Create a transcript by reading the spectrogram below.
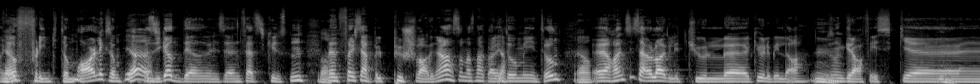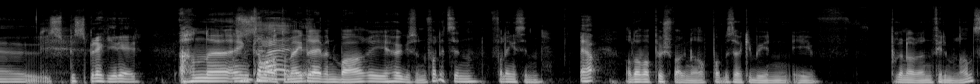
er Ja. jo flink til å male, liksom. Ja, ja. Jeg syns ikke at det nødvendigvis er den feteste kunsten, Nei. men for eksempel Pushwagner, da, som jeg snakka litt om i introen, han syns jeg jo lager litt kul, eh, kule bilder. Mm. Sånn grafisk sp spreke greier. Han, en kamerat av meg drev en bar i Haugesund for litt siden, for lenge siden. Ja. Og da var Pushwagner på besøk i byen i, av den filmen hans,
